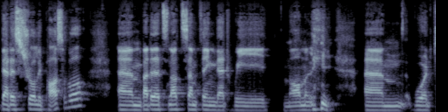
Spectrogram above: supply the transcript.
that is surely possible, um, but that's not something that we normally um, would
